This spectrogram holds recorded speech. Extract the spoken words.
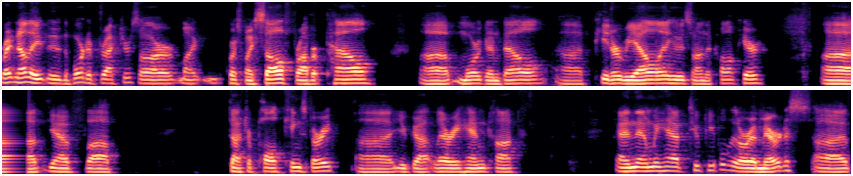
right now they, the board of directors are my, of course myself robert powell uh, morgan bell uh, peter reali who's on the call here. Uh, you have uh, dr paul kingsbury. You've got larry hancock and then we have two people that are emeritus. Uh,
